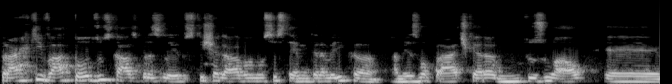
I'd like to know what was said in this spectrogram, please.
para arquivar todos os casos brasileiros que chegavam no sistema interamericano. A mesma prática era muito usual é,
